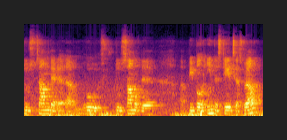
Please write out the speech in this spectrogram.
to some that um, who to some of the uh, people in the states as well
